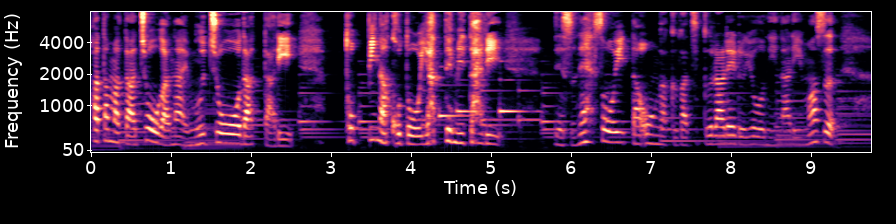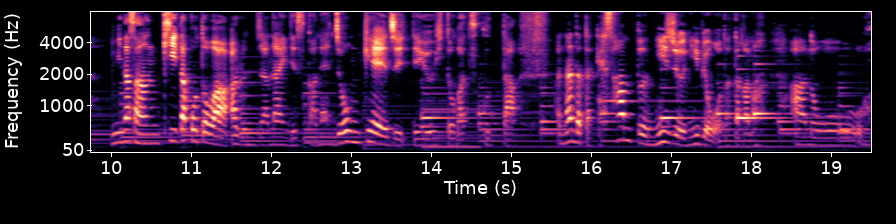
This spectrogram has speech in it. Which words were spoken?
はたまた調がない無調だったり突飛なことをやってみたりですねそういった音楽が作られるようになります。皆さん聞いたことはあるんじゃないんですかね。ジョン・ケージっていう人が作った、あ何だったっけ ?3 分22秒だったかな。あの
